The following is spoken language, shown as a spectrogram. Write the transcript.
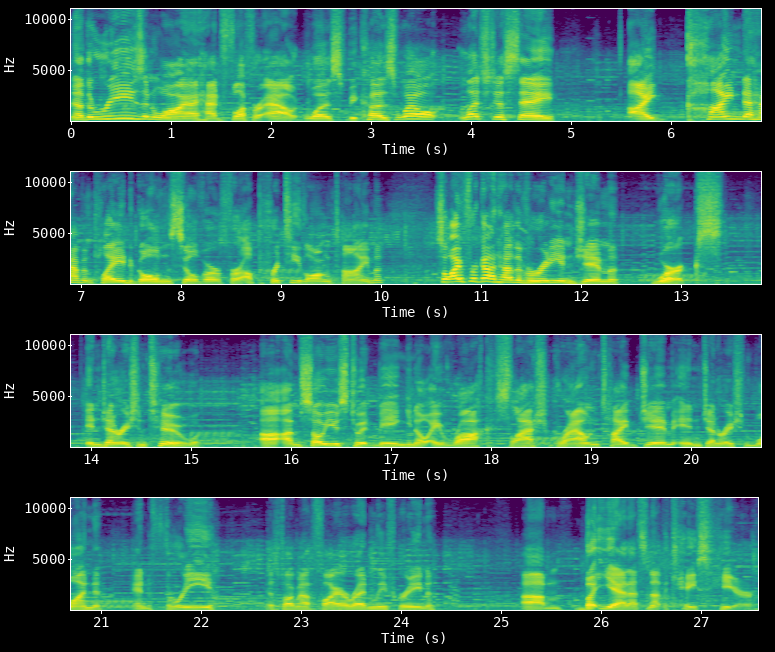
Now, the reason why I had Fluffer out was because, well, let's just say I kinda haven't played Gold and Silver for a pretty long time. So I forgot how the Viridian Gym works in Generation 2. Uh, I'm so used to it being, you know, a rock slash ground type gym in Generation 1 and 3. As we're talking about Fire Red and Leaf Green. Um, but yeah, that's not the case here.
